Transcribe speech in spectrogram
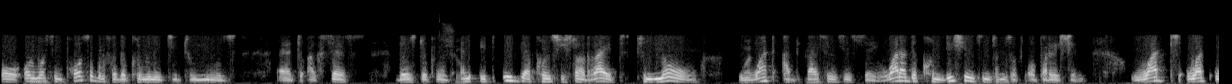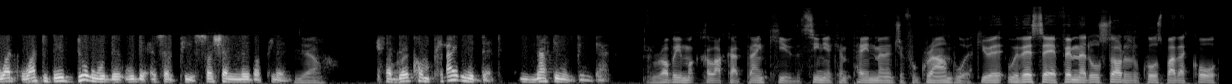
or almost impossible for the community to use uh, to access those documents. Sure. And it is their constitutional right to know what, what are the licenses saying, what are the conditions in terms of operation, what what what what do they do with the with the SLP, social labor plan. Yeah. Have they complied with that? Nothing has been done. Robby Makalaka, thank you, the Senior Campaign Manager for Groundwork. You with SAFM. That all started, of course, by that call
